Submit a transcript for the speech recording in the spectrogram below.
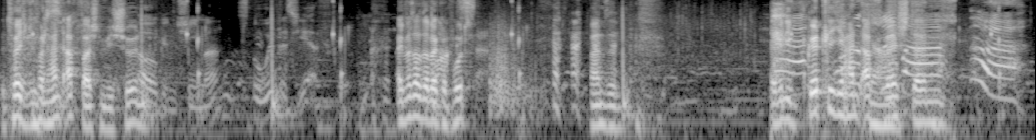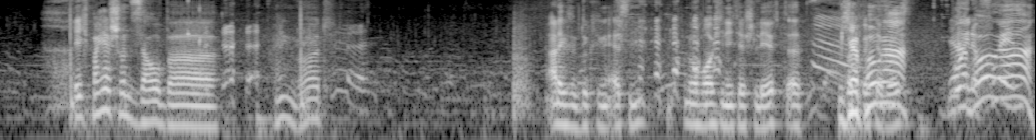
Natürlich, ich kann von Hand abwaschen, wie schön. Aber ich mach's auch dabei kaputt. Wahnsinn. Ja, wenn die göttliche Hand abwäscht, dann. Ich mach ja schon sauber. Mein Gott. Alex ist im glücklichen Essen. Nur Horchi nicht, der schläft. Äh, Ich hab er Hunger! Ja, Hunger!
